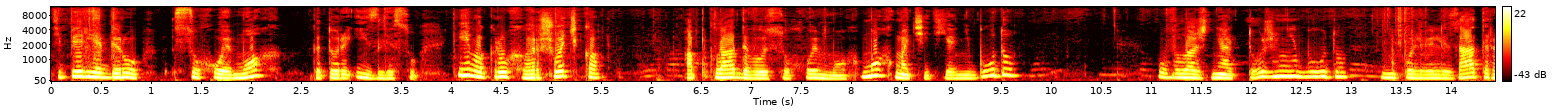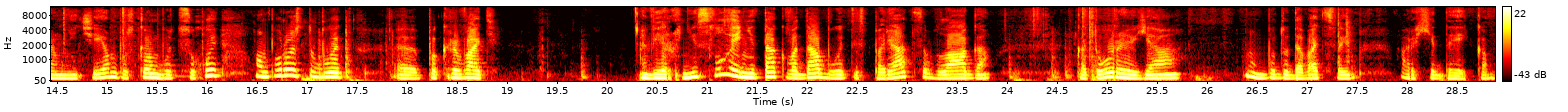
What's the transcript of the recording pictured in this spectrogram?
Теперь я беру сухой мох, который из лесу, и вокруг горшочка обкладываю сухой мох. Мох мочить я не буду. Увлажнять тоже не буду. Ни пульверизатором, ничем. Пускай он будет сухой. Он просто будет э, покрывать верхний слой, и не так вода будет испаряться, влага, которую я ну, буду давать своим орхидейкам.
